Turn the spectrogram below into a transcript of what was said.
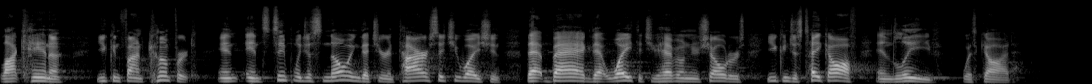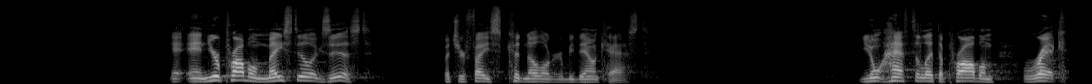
Like Hannah, you can find comfort in, in simply just knowing that your entire situation, that bag, that weight that you have on your shoulders, you can just take off and leave with God. And your problem may still exist. but your face could no longer be downcast. You don't have to let the problem wreck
